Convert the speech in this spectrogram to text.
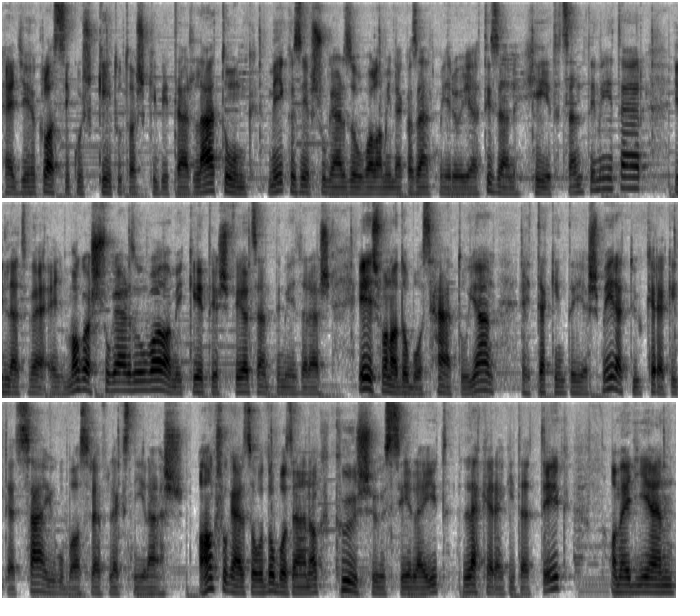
egy klasszikus kétutas kivitelt látunk, még középsugárzóval, aminek az átmérője 17 cm, illetve egy magas sugárzóval, ami 2,5 cm-es, és van a doboz hátulján egy tekintélyes méretű, kerekített szájú basszreflex nyílás. A hangsugárzó dobozának külső széleit lekerekítették, amely egy ilyen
